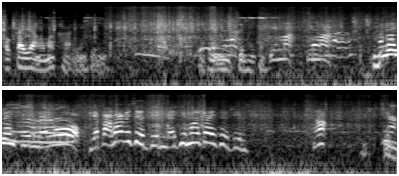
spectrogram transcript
เอาไก่ย่างออกมาขายอย่างนี้เดี๋ยวผมจิ้มให้กันตีมอะตีมอะมันมะแมนตีมเลยลูกเดี๋ยวป้าพาไปซื้อตีมไปขี่มอไซค์ซื้อตีมเนาะ จิ้ม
